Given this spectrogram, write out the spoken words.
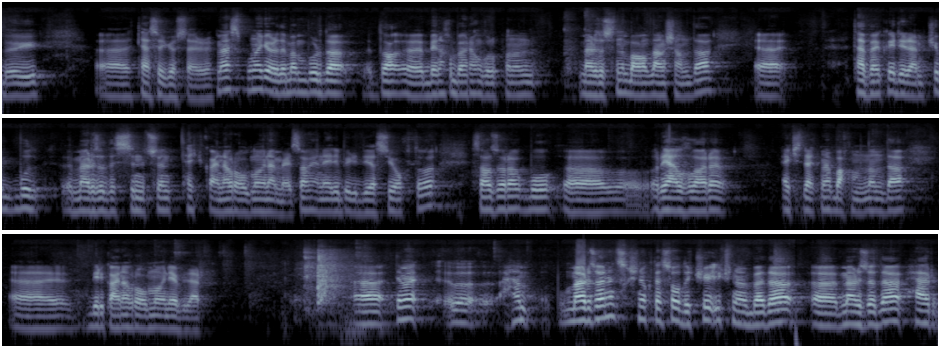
böyük təsir göstərir. Məhz buna görə də mən burada Beynəlxalq Böhran qrupunun məruzəsindən bağlı danışanda təvəqqə edirəm ki, bu məruzədə sizin üçün tək qaynaq rolunu oynamayacaq. Yəni elə bir ideyası yoxdur. Sadəcə olaraq bu reallıqları əks etdirmək baxımından da bir qaynaq rolunu oynaya bilər. Demək, həm məruzənin çıxış nöqtəsi odur ki, ilk növbədə məruzədə hər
